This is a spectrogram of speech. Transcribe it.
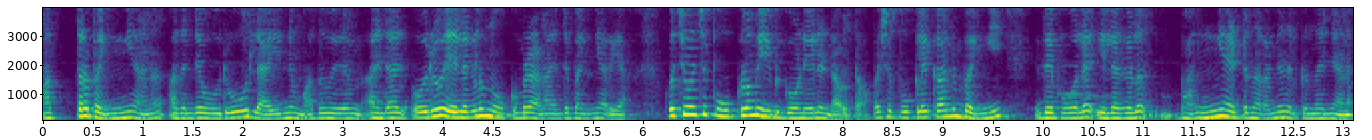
അത്ര ഭംഗിയാണ് അതിന്റെ ഓരോ ലൈനും അത് അതിന്റെ ഓരോ ഇലകളും നോക്കുമ്പോഴാണ് അതിന്റെ ഭംഗി അറിയുക കൊച്ചു കൊച്ചു പൂക്കളും ഈ ബിഗോണിയിൽ ഉണ്ടാവും കേട്ടോ പക്ഷേ പൂക്കളെക്കാളും ഭംഗി ഇതേപോലെ ഇലകൾ ഭംഗിയായിട്ട് നിറഞ്ഞു നിൽക്കുന്നത് തന്നെയാണ്.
